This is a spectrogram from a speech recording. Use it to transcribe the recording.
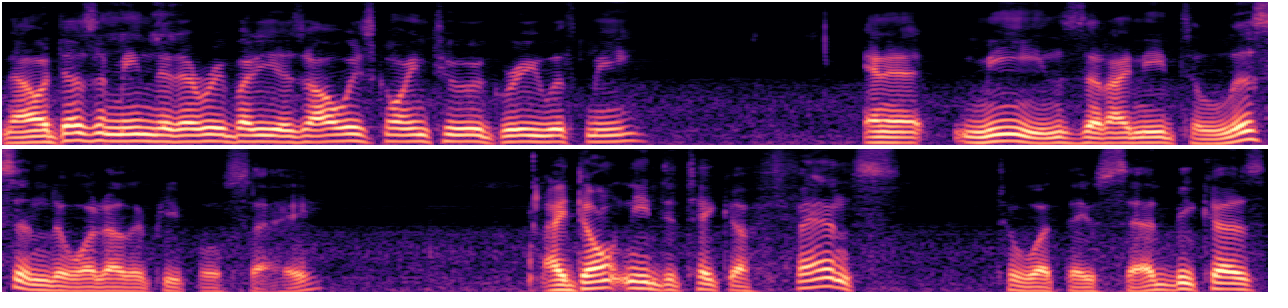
Now, it doesn't mean that everybody is always going to agree with me, and it means that I need to listen to what other people say. I don't need to take offense to what they've said because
